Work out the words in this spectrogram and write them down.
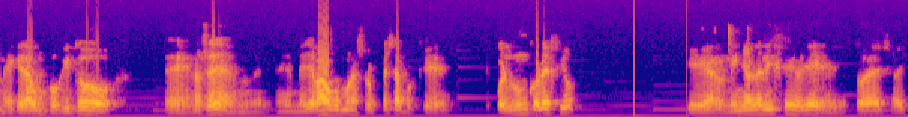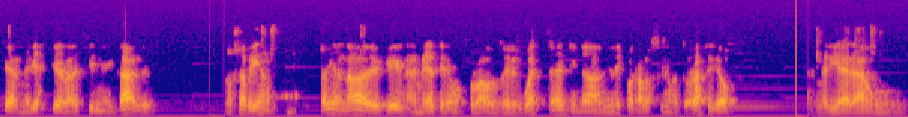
me he quedado un poquito eh, no sé, me, he llevado como una sorpresa porque recuerdo en un colegio que a los niños les dije, oye, esto es, sabéis que Almería es tierra de cine y tal. No sabían, no sabían nada de que en Almería teníamos poblados del western, ni nada, ni de corales cinematográficos. Almería era un,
